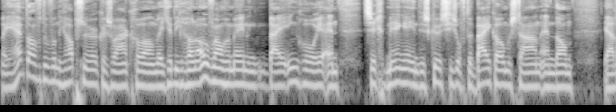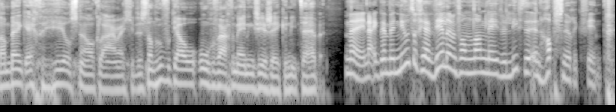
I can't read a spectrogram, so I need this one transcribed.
Maar je hebt af en toe van die hapsnurkers waar ik gewoon, weet je, die gewoon overal hun mening bij ingooien. En zich mengen in discussies of erbij komen staan. En dan, ja, dan ben ik echt heel snel klaar met je. Dus dan hoef ik jouw ongevraagde mening zeer zeker niet te hebben. Nee, nou, ik ben benieuwd of jij Willem van Lang Leven de Liefde een hapsnurk vindt.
